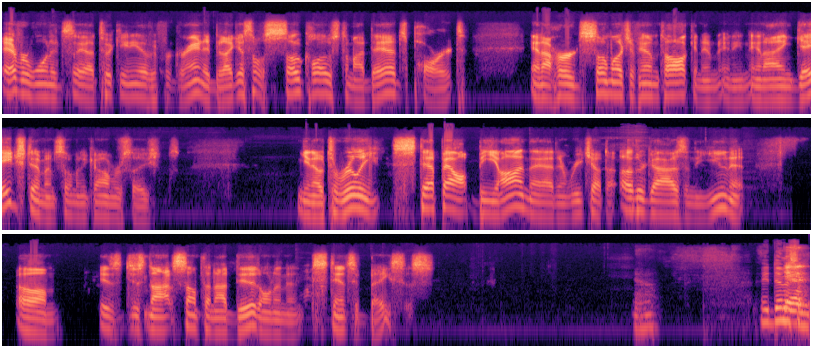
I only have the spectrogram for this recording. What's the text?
ever wanted to say I took any of it for granted, but I guess I was so close to my dad's part and I heard so much of him talking and, and, and I engaged him in so many conversations. You know, to really step out beyond that and reach out to other guys in the unit um, is just not something I did on an extensive basis. Yeah. Hey, Dennis, Yeah,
